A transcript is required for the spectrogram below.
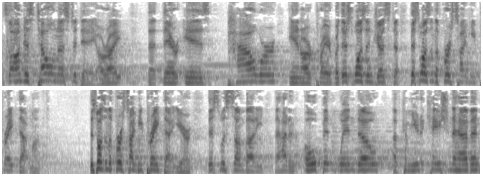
so I'm just telling us today, alright, that there is power in our prayer. But this wasn't just, uh, this wasn't the first time he prayed that month. This wasn't the first time he prayed that year. This was somebody that had an open window of communication to heaven,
